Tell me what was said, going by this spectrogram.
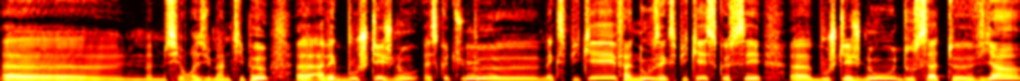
même si on résume un petit peu, avec Bouge tes genoux. Est-ce que tu mmh. peux m'expliquer, enfin nous expliquer ce que c'est Bouge tes genoux, d'où ça te vient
